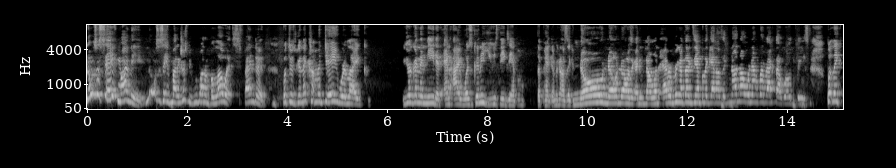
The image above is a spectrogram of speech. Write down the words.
No one's to save money. No one's to save money. Trust me, we want to blow it, spend it. But there's gonna come a day where like you're gonna need it. And I was gonna use the example of the pandemic, and I was like, no, no, no. I was like, I do not want to ever bring up that example again. I was like, no, no, we're never going back that world, please. But like,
